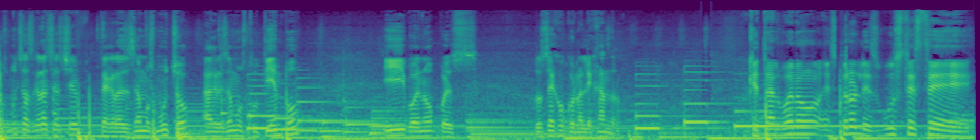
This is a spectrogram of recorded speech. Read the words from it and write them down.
Pues muchas gracias, chef. Te agradecemos mucho, agradecemos tu tiempo y bueno, pues los dejo con Alejandro. ¿Qué tal? Bueno, espero les guste este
